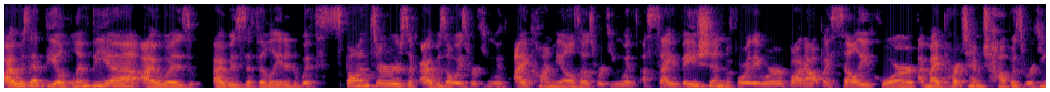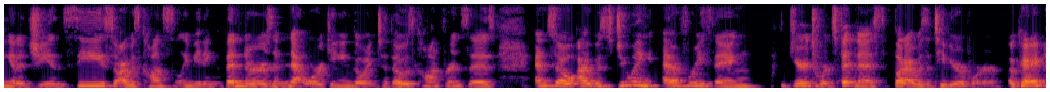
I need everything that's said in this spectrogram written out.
I was at the Olympia. I was I was affiliated with sponsors. Like I was always working with Icon Meals. I was working with a Scivation before they were bought out by Cellucor. My part-time job was working at a GNC, so I was constantly meeting vendors and networking and going to those conferences. And so I was doing everything geared towards fitness but i was a tv reporter okay?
